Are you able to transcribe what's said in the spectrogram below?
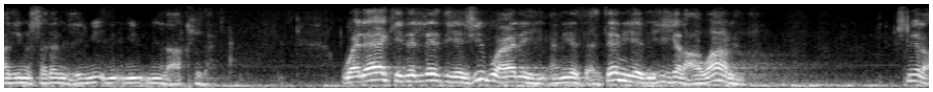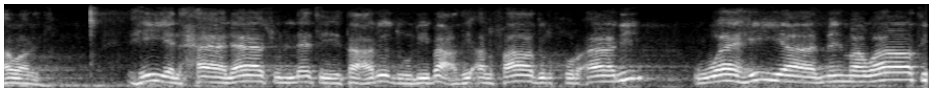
هذه مسألة من, من, من العقيدة. ولكن الذي يجب عليه أن يتعتني به هي العوارض. شنو العوارض؟ هي الحالات التي تعرض لبعض ألفاظ القرآن وهي من مواطن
